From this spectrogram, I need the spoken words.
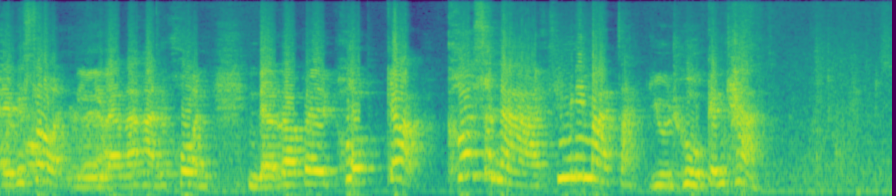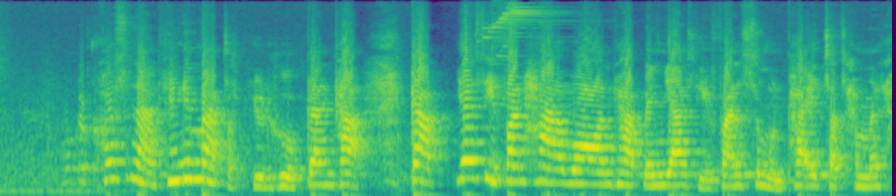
เอพิโซดนี้แล้วนะคะทุกคน เดี๋ยวเราไปพบกับโฆษณาที่ไม่ได้มาจาก YouTube กันค่ะ ษณาที่ไม่ได้มาจาก YouTube กันค่ะ กับยาสีฟันฮาวอนค่ะ เป็นยาสีฟันสมุนไพรจากธรรมช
